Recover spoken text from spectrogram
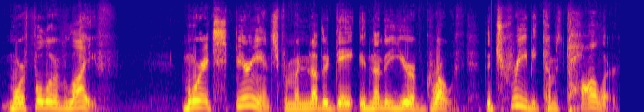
more full of life, more experience from another day, another year of growth. The tree becomes taller.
